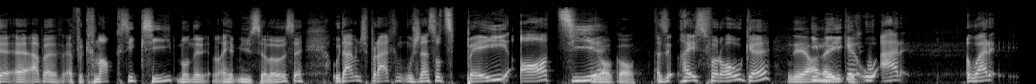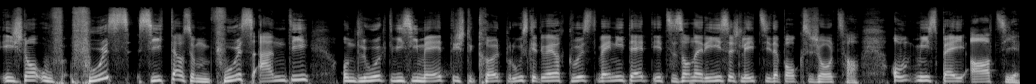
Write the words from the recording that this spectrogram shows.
äh, eben eine Verknacksung die er hat müssen lösen und dementsprechend musst du dann so das Bein anziehen. Oh Gott. Also, hast du es vor Augen? Ja, Im. Liegen und er, und er ist noch auf Fußseite, also am Fußende und schaut, wie symmetrisch der Körper ausgeht. Ich habe gewusst, wenn ich dort jetzt so einen riesen Schlitz in den Boxershorts habe und mein Bein anziehe,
